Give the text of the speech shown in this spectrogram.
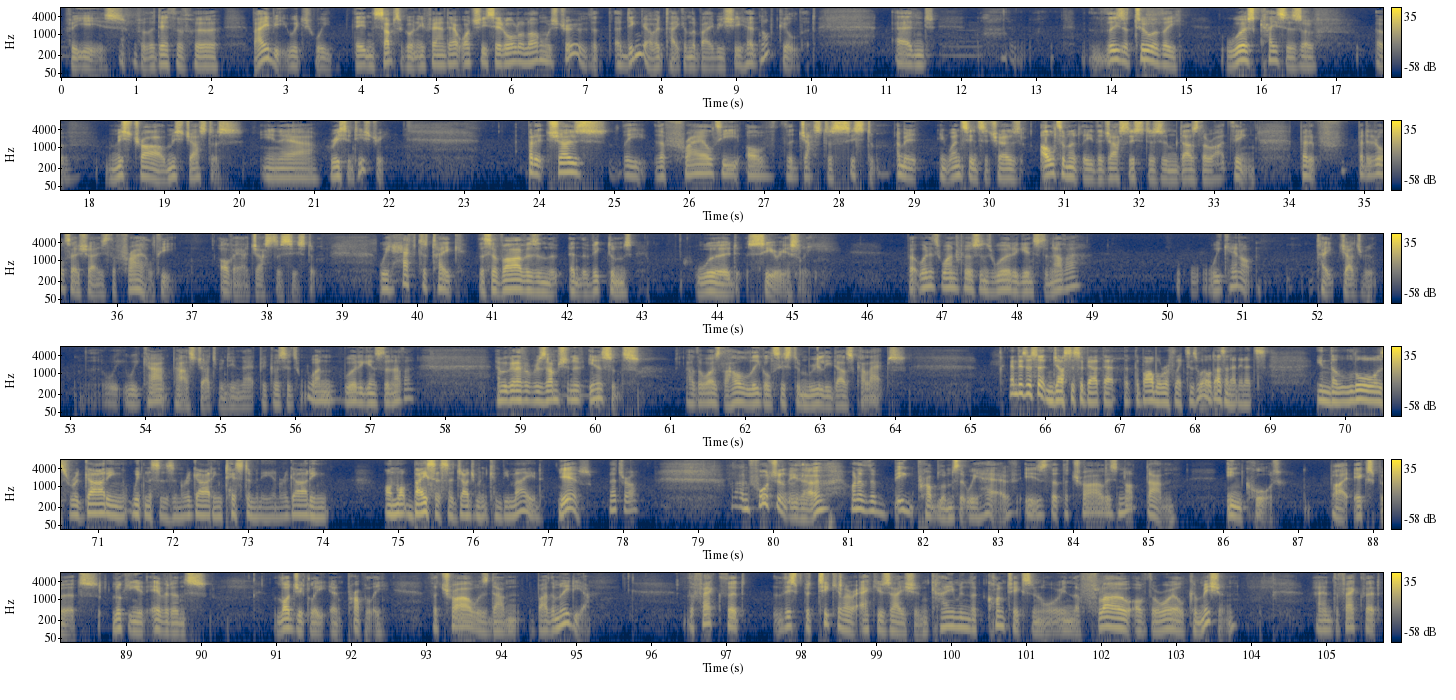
for years for the death of her baby, which we then subsequently found out what she said all along was true that a dingo had taken the baby, she had not killed it. And these are two of the worst cases of of mistrial, misjustice in our recent history. But it shows the the frailty of the justice system. I mean, in one sense, it shows ultimately the justice system does the right thing, but it, but it also shows the frailty of our justice system. We have to take the survivors and the and the victims' word seriously. But when it's one person's word against another, we cannot take judgment. We, we can't pass judgment in that because it's one word against another. And we've got to have a presumption of innocence. Otherwise, the whole legal system really does collapse. And there's a certain justice about that that the Bible reflects as well, doesn't it? And it's in the laws regarding witnesses and regarding testimony and regarding on what basis a judgment can be made. Yes, that's right. Unfortunately, though, one of the big problems that we have is that the trial is not done in court by experts looking at evidence logically and properly. The trial was done by the media. The fact that this particular accusation came in the context or in the flow of the Royal Commission, and the fact that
